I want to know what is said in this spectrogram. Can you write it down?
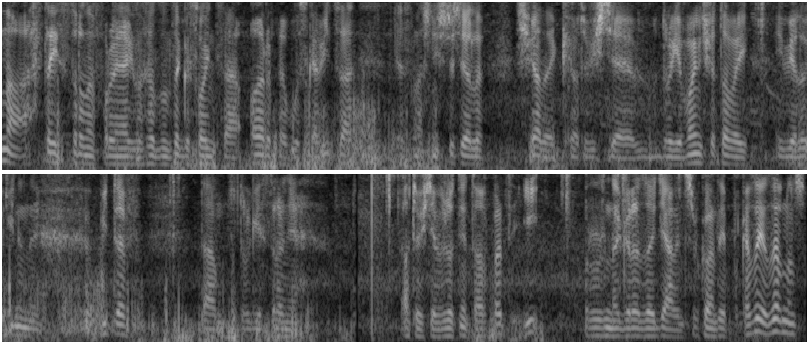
No a z tej strony w promieniach zachodzącego słońca ORP Błyskawica jest nasz niszczyciel, świadek oczywiście II wojny światowej i wielu innych bitew. Tam po drugiej stronie oczywiście wyrzutnie torped i różnego rodzaju działań. Więc Szybko wam tutaj pokazuję z zewnątrz.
